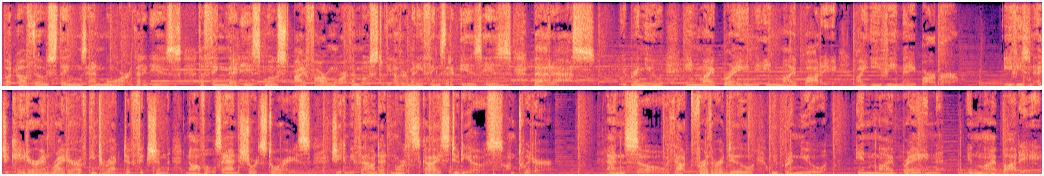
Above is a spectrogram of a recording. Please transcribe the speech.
But of those things and more that it is, the thing that it is most by far more than most of the other many things that it is, is badass. We bring you In My Brain, In My Body by Evie Mae Barber. Evie's an educator and writer of interactive fiction, novels, and short stories. She can be found at North Sky Studios on Twitter. And so, without further ado, we bring you In My Brain, In My Body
